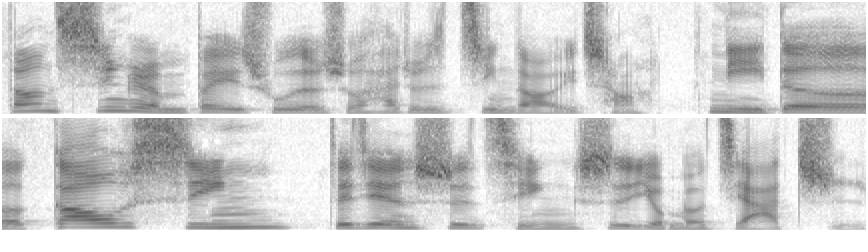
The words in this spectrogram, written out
当新人辈出的时候，他就是进到一场你的高薪这件事情是有没有价值？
